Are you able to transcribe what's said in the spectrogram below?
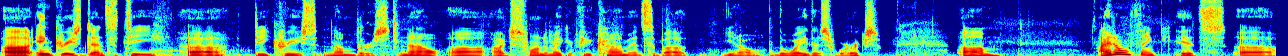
uh, increased density, uh, decrease numbers. Now, uh, I just wanted to make a few comments about you know the way this works. Um, I don't think it's. Uh,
